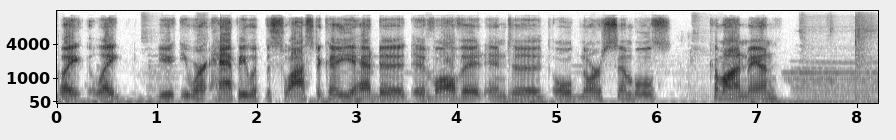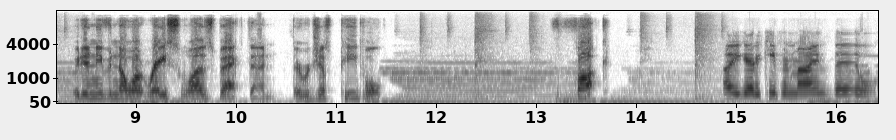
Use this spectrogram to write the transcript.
Like like you, you weren't happy with the swastika? You had to evolve it into old norse symbols? Come on man. We didn't even know what race was back then. They were just people. Fuck. Oh, you got to keep in mind they'll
